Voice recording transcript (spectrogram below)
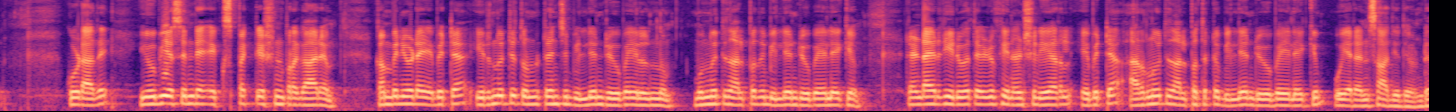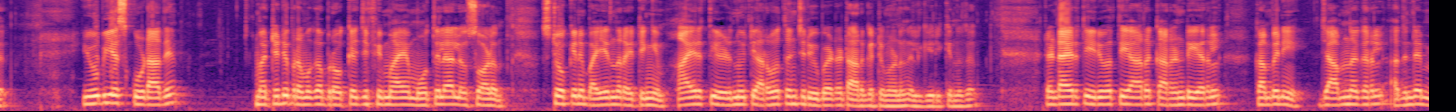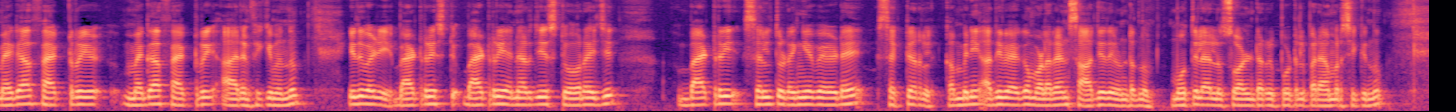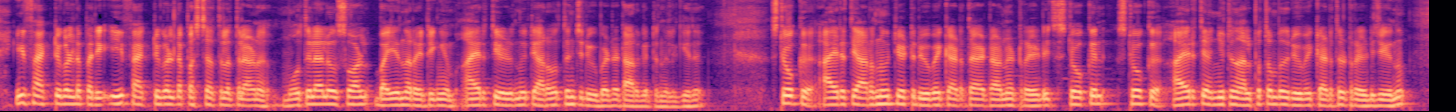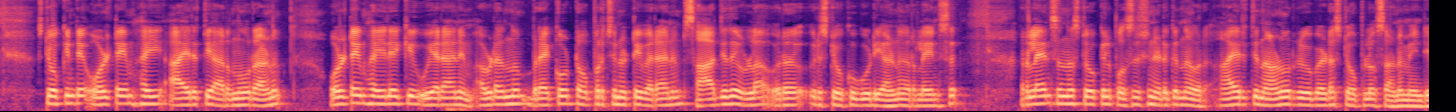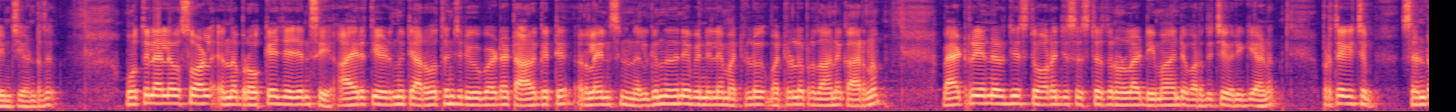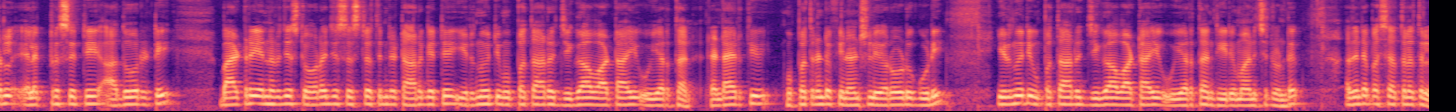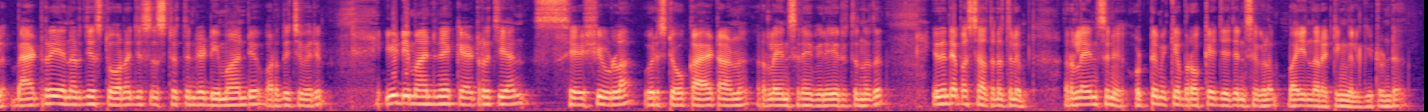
കൂടാതെ യു ബി എസിന്റെ എക്സ്പെക്റ്റേഷൻ പ്രകാരം കമ്പനിയുടെ എബിറ്റ ഇരുന്നൂറ്റി തൊണ്ണൂറ്റഞ്ച് ബില്യൺ രൂപയിൽ നിന്നും മുന്നൂറ്റി നാൽപ്പത് ബില്യൺ രൂപയിലേക്കും രണ്ടായിരത്തി ഇരുപത്തേഴ് ഫിനാൻഷ്യൽ ഇയറിൽ എബിറ്റ അറുന്നൂറ്റി നാൽപ്പത്തെട്ട് ബില്യൺ രൂപയിലേക്കും ഉയരാൻ സാധ്യതയുണ്ട്. യു ബി എസ് കൂടാതെ മറ്റൊരു പ്രമുഖ ബ്രോക്കേജ് ഫിമായ മോത്തിലാൽ ഒസ്വാളും സ്റ്റോക്കിന് ബൈ എന്ന റേറ്റിംഗും ആയിരത്തി എഴുന്നൂറ്റി അറുപത്തഞ്ച് രൂപയുടെ ടാർഗറ്റുമാണ് നൽകിയിരിക്കുന്നത്. രണ്ടായിരത്തി ഇരുപത്തിയാറ് കറണ്ട് ഇയറിൽ കമ്പനി ജാംനഗറിൽ അതിന്റെ മെഗാ ഫാക്ടറി മെഗാ ഫാക്ടറി ആരംഭിക്കുമെന്നും ഇതുവഴി battery battery energy storage battery cell തുടങ്ങിയവയുടെ സെക്ടറിൽ കമ്പനി അതിവേഗം വളരാൻ സാധ്യതയുണ്ടെന്നും മോത്തിലാൽ ഒസ്വാളിന്റെ റിപ്പോർട്ടിൽ പരാമർശിക്കുന്നു. ഈ ഫാക്റ്റുകളുടെ പരി ഈ ഫാക്റ്റുകളുടെ പശ്ചാത്തലത്തിലാണ് മോത്തിലാൽ ഒസ്വാൾ ബൈ എന്ന റേറ്റിംഗും ആയിരത്തി എഴുന്നൂറ്റി അറുപത്തഞ്ച് രൂപയുടെ ടാർഗറ്റ് നൽകിയത്. സ്റ്റോക്ക് ആയിരത്തി അറുന്നൂറ്റി എട്ട് രൂപയ്ക്ക് അടുത്തായിട്ടാണ് ട്രേഡ്. സ്റ്റോക്കിൻ സ്റ്റോക്ക് ആയിരത്തി അഞ്ഞൂറ്റി നാൽപ്പത്തൊമ്പത് രൂപയ്ക്ക് അടുത്ത് ട്രേഡ് ചെയ്യുന്നു. സ്റ്റോക്കിന്റെ ഓൾ ടൈം ഹൈ ആയിരത്തി അറുന്നൂറാണ് ഓൾ ടൈം ഹൈയിലേക്ക് ഉയരാനും അവിടെ നിന്നും ബ്രേക്കൗട്ട് ഓപ്പർച്യൂണിറ്റി വരാനും സാധ്യതയുള്ള ഒരു ഒരു സ്റ്റോക്ക് കൂടിയാണ് റിലയൻസ്. റിലയൻസ് എന്ന സ്റ്റോക്കിൽ പൊസിഷൻ എടുക്കുന്നവർ ആയിരത്തി നാനൂറ് രൂപയുടെ സ്റ്റോപ്പ് ലോസ് ആണ് മെയിന്റെയിൻ ചെയ്യേണ്ടത്. മോത്തിലാൽ ഒസ്വാൾ എന്ന ബ്രോക്കേജ് ഏജൻസി ആയിരത്തി എഴുന്നൂറ്റി അറുപത്തഞ്ച് രൂപയുടെ ടാർഗറ്റ് റിലയൻസിന് നൽകുന്നതിന് പിന്നിലെ മറ്റുള്ള മറ്റുള്ള പ്രധാന കാരണം ബാറ്ററി എനർജി സ്റ്റോറേജ് സിസ്റ്റത്തിനുള്ള ഡിമാൻഡ് വർദ്ധിച്ചു വരികയാണ്. പ്രത്യേകിച്ചും central electricity authority battery energy storage സിസ്റ്റത്തിന്റെ ടാർഗറ്റ് ഇരുന്നൂറ്റി മുപ്പത്താറ് ജിഗാ വാട്ടായി ഉയർത്താൻ. രണ്ടായിരത്തി മുപ്പത്തിരണ്ട് ഫിനാൻഷ്യൽ ഇയറോടുകൂടി ഇരുന്നൂറ്റി മുപ്പത്താറ് ജിഗാ വാട്ടായി ഉയർത്താൻ തീരുമാനിച്ചിട്ടുണ്ട്. അതിന്റെ പശ്ചാത്തലത്തിൽ ബാറ്ററി എനർജി സ്റ്റോറേജ് സിസ്റ്റത്തിന്റെ ഡിമാൻഡ് വർദ്ധിച്ചു വരും. ഈ ഡിമാൻഡിനെ കേറ്റർ ചെയ്യാൻ ശേഷിയുള്ള ഒരു സ്റ്റോക്കായിട്ടാണ് റിലയൻസിനെ വിലയിരുത്തുന്നത്. ഇതിന്റെ പശ്ചാത്തലത്തിലും റിലയൻസിന് ഒട്ടുമിക്ക ബ്രോക്കേജ് ഏജൻസികളും ബൈ എന്ന റേറ്റിംഗ് നൽകിയിട്ടുണ്ട്.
